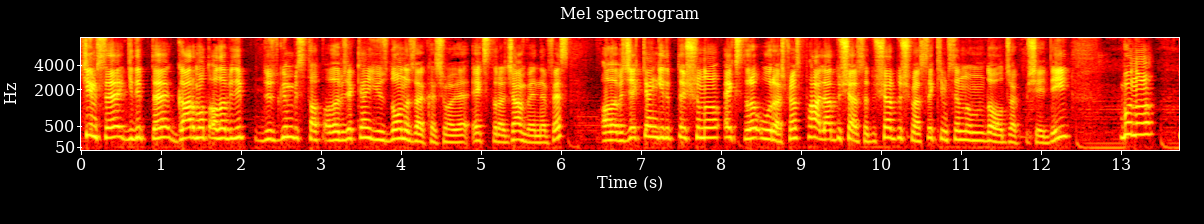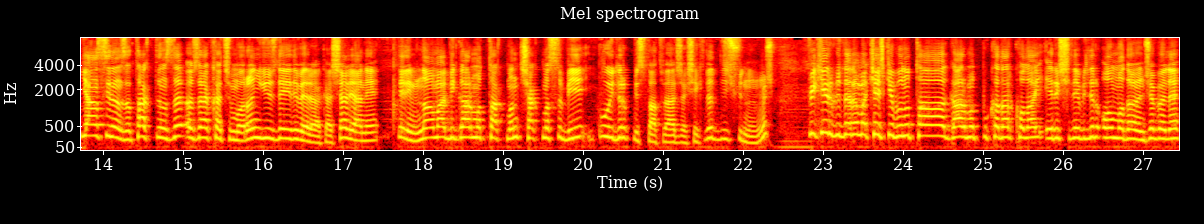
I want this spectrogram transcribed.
kimse gidip de Garmot alabilip düzgün bir stat alabilecekken %10 özel kaçırma ve ekstra can ve nefes alabilecekken gidip de şunu ekstra uğraşmaz. Hala düşerse düşer düşmezse kimsenin umurunda olacak bir şey değil. Bunu yan silahınıza taktığınızda özel kaçım oranı %7 verir arkadaşlar. Yani dediğim gibi normal bir garmot takmanın çakması bir uyduruk bir stat verecek şekilde düşünülmüş. Fikir güzel ama keşke bunu ta Garmot bu kadar kolay erişilebilir olmadan önce böyle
